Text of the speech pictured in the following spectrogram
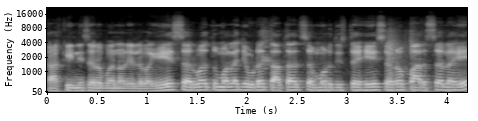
काकींनी सर्व बनवलेलं बघा. हे सर्व तुम्हाला जेवढं तातात समोर दिसतं हे सर्व पार्सल आहे.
